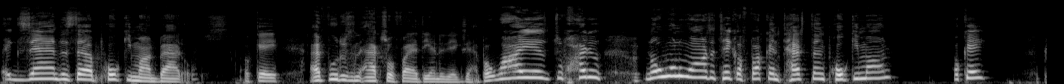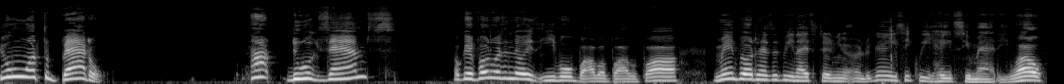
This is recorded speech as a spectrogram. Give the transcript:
exams instead of Pokemon battles? Okay, I it was an actual fight at the end of the exam. But why is why do no one wants to take a fucking test in Pokemon? Okay? People want to battle. Not do exams. Okay, Vote wasn't always evil, blah blah blah blah blah. Main vote has to be nice to. The game secretly hates humanity. Well,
